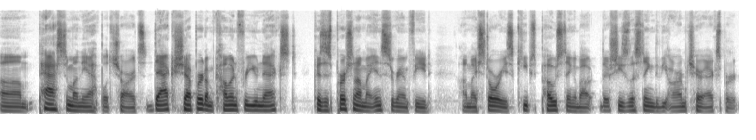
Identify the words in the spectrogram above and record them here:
Um, passed him on the Apple charts. Dax Shepard, I'm coming for you next because this person on my Instagram feed, on my stories, keeps posting about that she's listening to the Armchair Expert.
